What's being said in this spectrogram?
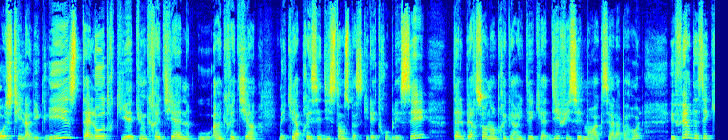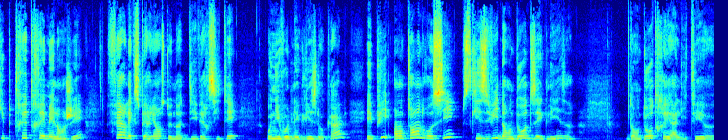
hostile à l'Église, tel autre qui est une chrétienne ou un chrétien mais qui a pris ses distances parce qu'il est trop blessé, telle personne en précarité qui a difficilement accès à la parole, et faire des équipes très très mélangées, faire l'expérience de notre diversité au niveau de l'Église locale, et puis entendre aussi ce qui se vit dans d'autres églises, dans d'autres réalités euh,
